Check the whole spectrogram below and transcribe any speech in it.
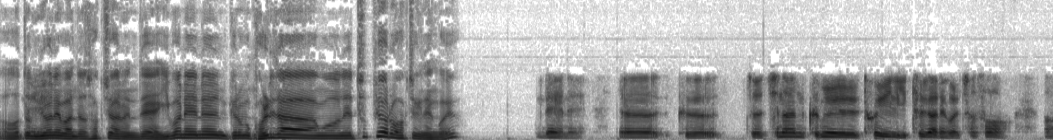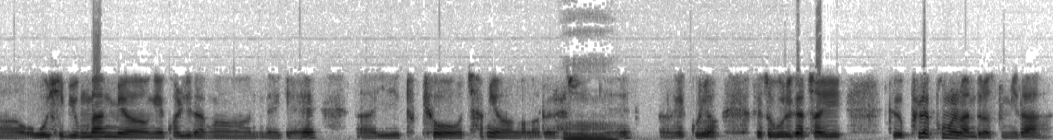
어떤 위원회 만들어서 확정하는데 이번에는 그러면 권리당원의 투표로 확정이 된 거예요? 네네. 어, 그, 저, 지난 금요일, 토요일 이틀간에 걸쳐서, 어, 56만 명의 권리당원에게, 어, 이 투표 참여를 할 수 있게 어, 했고요. 그래서 우리가 저희 그 플랫폼을 만들었습니다.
